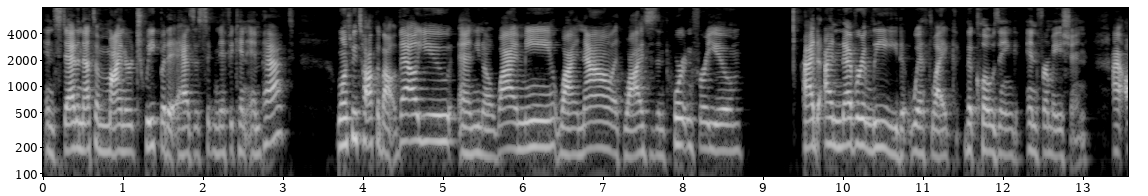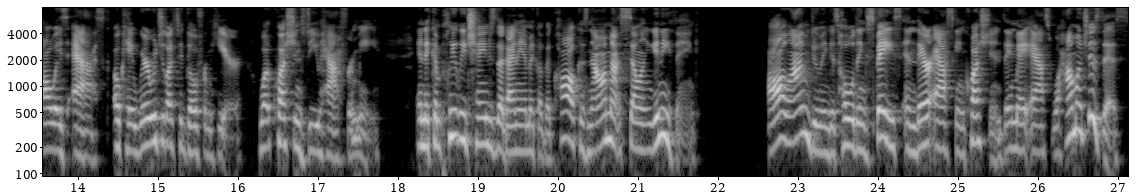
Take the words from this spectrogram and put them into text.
instead. And that's a minor tweak, but it has a significant impact. Once we talk about value and you know why me, why now, like why is this important for you, I I never lead with like the closing information. I always ask, okay, where would you like to go from here? What questions do you have for me? And it completely changes the dynamic of the call because now I'm not selling anything. All I'm doing is holding space and they're asking questions. They may ask, Well, how much is this?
